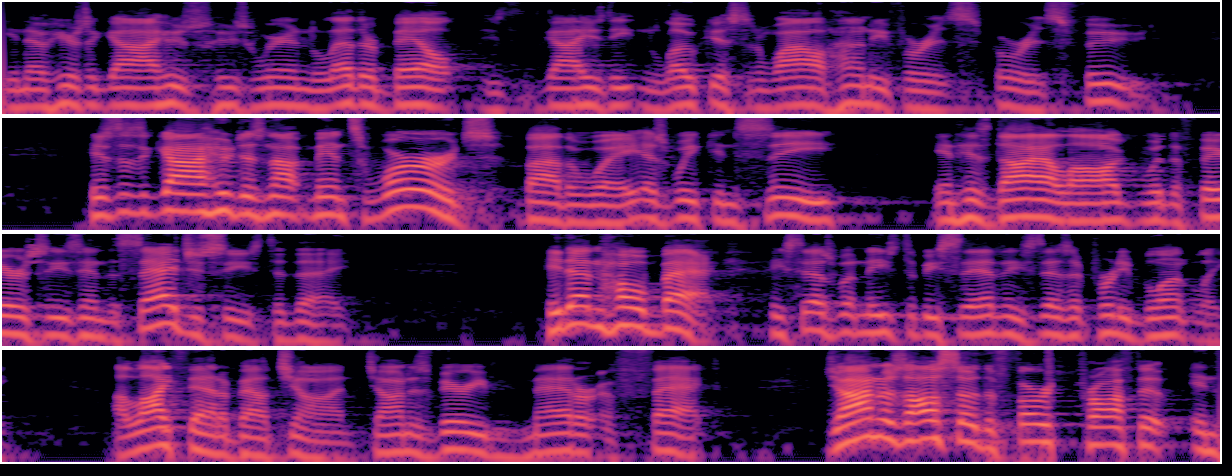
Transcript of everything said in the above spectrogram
You know, here's a guy who's who's wearing a leather belt. He's the guy who's eating locusts and wild honey for his for his food. This is a guy who does not mince words, by the way, as we can see in his dialogue with the Pharisees and the Sadducees today. He doesn't hold back. He says what needs to be said, and he says it pretty bluntly. I like that about John. John is very matter of fact. John was also the first prophet in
